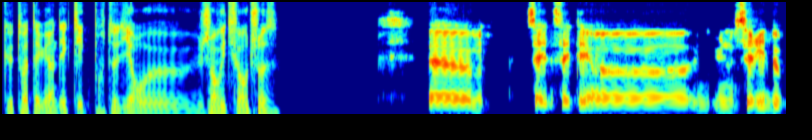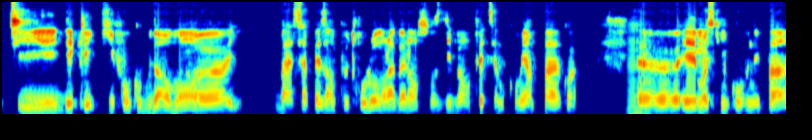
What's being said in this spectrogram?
que toi, tu as eu un déclic pour te dire euh, j'ai envie de faire autre chose? Euh, ça, a- ça a été euh, une, une série de petits déclics qui font qu'au bout d'un moment, bah, ça pèse un peu trop lourd dans la balance. On se dit, bah, en fait, ça me convient pas, quoi. Mm. Euh, et moi, ce qui me convenait pas,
